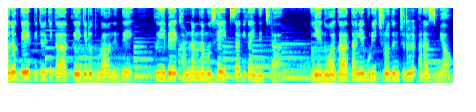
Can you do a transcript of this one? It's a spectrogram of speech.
저녁 때에 비둘기가 그에게로 돌아왔는데 그 입에 감람나무 새 잎사귀가 있는지라 이에 노아가 땅에 물이 줄어든 줄을 알았으며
